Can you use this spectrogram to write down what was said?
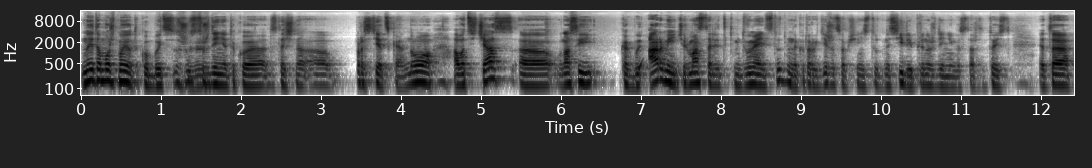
Ну, это может мое такое быть суждение такое достаточно э, простецкое. Но... А вот сейчас э, у нас и как бы армия и тюрьма стали такими двумя институтами, на которых держится вообще институт насилия и принуждения государства. То есть это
